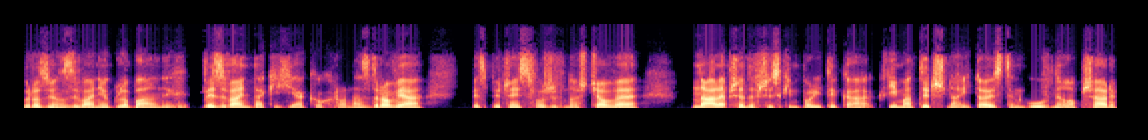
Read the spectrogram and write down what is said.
w rozwiązywaniu globalnych wyzwań, takich jak ochrona zdrowia, bezpieczeństwo żywnościowe, no ale przede wszystkim polityka klimatyczna i to jest ten główny obszar,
